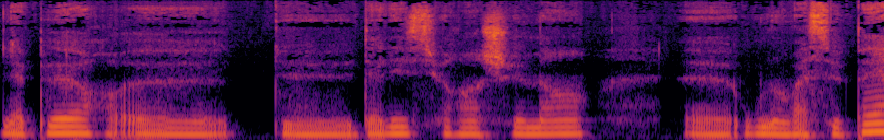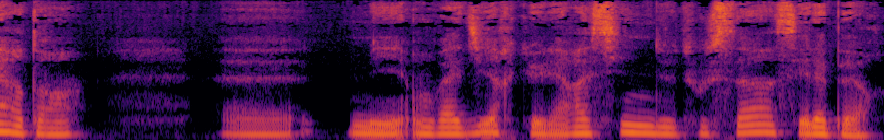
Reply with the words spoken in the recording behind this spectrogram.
la peur euh, d'aller sur un chemin où l'on va se perdre. Euh, mais on va dire que les racines de tout ça, c'est la peur.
